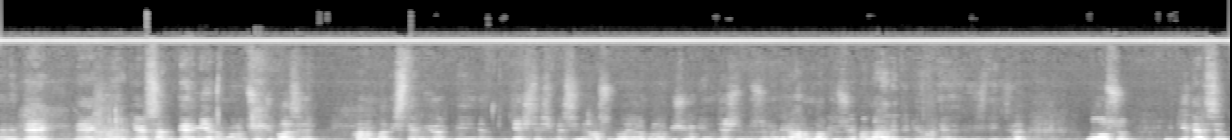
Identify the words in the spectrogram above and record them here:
Yani dayak, dayak yersen vermeyelim onu. Çünkü bazı hanımlar istemiyor beynin gençleşmesini. Aslında yani buna bir şey yok yani gençliğin yüzüne niye hanımlar kızıyor? Ben de hayret ediyorum diye izleyiciler. Olsun. Gidersin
